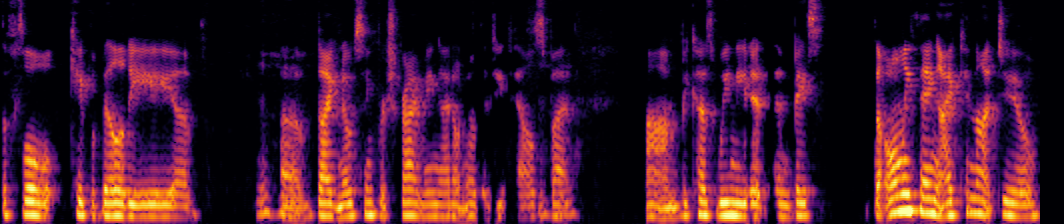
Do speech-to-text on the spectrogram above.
the full capability of, mm-hmm. of diagnosing, prescribing. I don't know the details, mm-hmm. but um, because we need it. And base the only thing I cannot do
